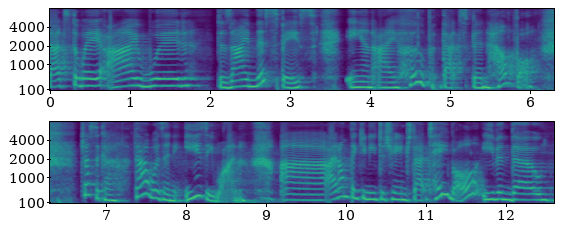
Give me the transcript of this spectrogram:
That's the way I would design this space, and I hope that's been helpful. Jessica, that was an easy one. Uh, I don't think you need to change that table, even though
